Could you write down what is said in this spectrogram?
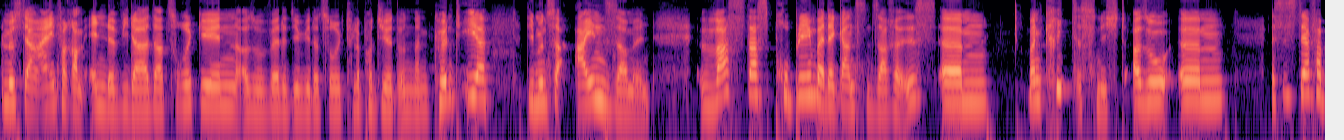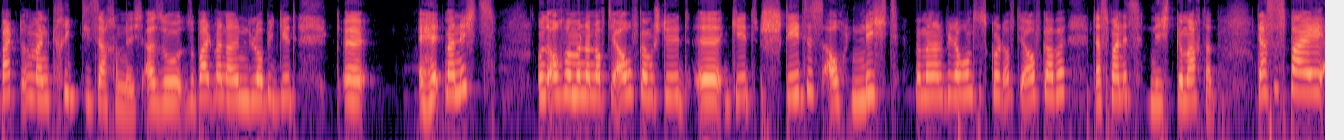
müsst ihr einfach am Ende wieder da zurückgehen. Also werdet ihr wieder zurück teleportiert und dann könnt ihr die Münze einsammeln. Was das Problem bei der ganzen Sache ist, ähm, man kriegt es nicht. Also, ähm, es ist sehr verbuggt und man kriegt die Sachen nicht. Also, sobald man dann in die Lobby geht, äh, erhält man nichts. Und auch wenn man dann auf die Aufgaben steht, äh, geht, steht es auch nicht, wenn man dann wieder runterscrollt auf die Aufgabe, dass man es nicht gemacht hat. Das ist bei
